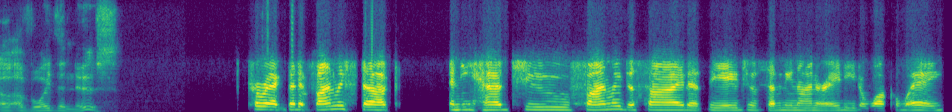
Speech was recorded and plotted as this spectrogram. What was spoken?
uh, avoid the noose. Correct, but it finally stuck, and he had to finally decide at the age of 79 or 80 to walk away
